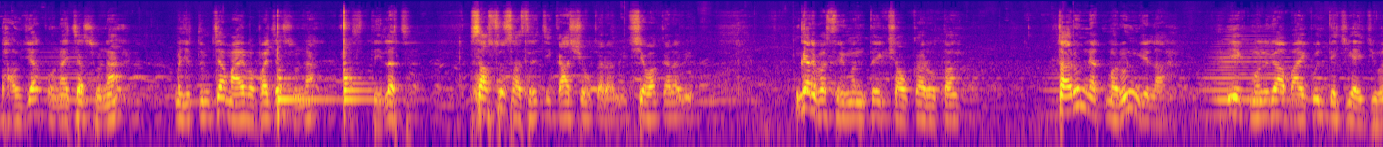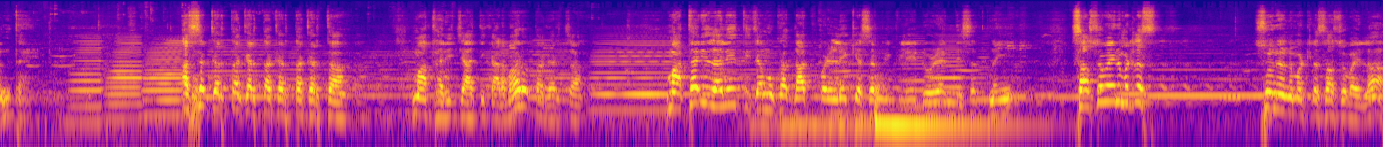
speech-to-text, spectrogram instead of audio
भावज्या कोणाच्या सुना? म्हणजे तुमच्या मायबापाच्या सुना असतीलच. सासू सासऱ्याची का शेव करावी सेवा करावी? गर्भश्रीमंत एक शावकार होता. तारुण्यात मरून गेला. एक मुलगा बायकून त्याची आई जिवंत आहे. असं करता करता करता करता माथारीच्या हाती कारभार होता घरचा. माथारी झाली तिच्या मुखात दात पडले केस पिकले डोळ्यात दिसत नाही. सासूबाईनं म्हटलं सुनानं म्हटलं सासूबाईला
